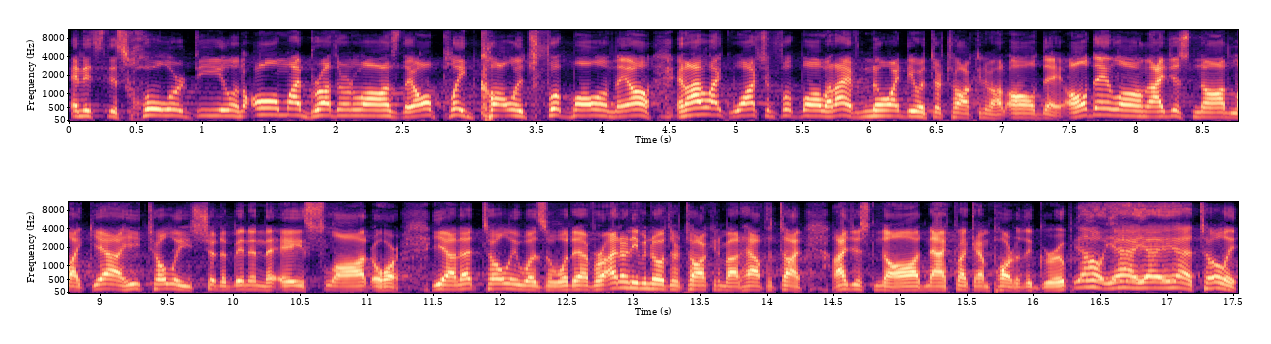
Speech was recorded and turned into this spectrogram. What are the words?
And it's this whole ordeal. And all my brother in laws, they all played college football. And they all, and I like watching football, but I have no idea what they're talking about all day. All day long, I just nod like, yeah, he totally should have been in the A slot. Or, yeah, that totally was a whatever. I don't even know what they're talking about half the time. I just nod and act like I'm part of the group. Oh, yeah, yeah, yeah, totally.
